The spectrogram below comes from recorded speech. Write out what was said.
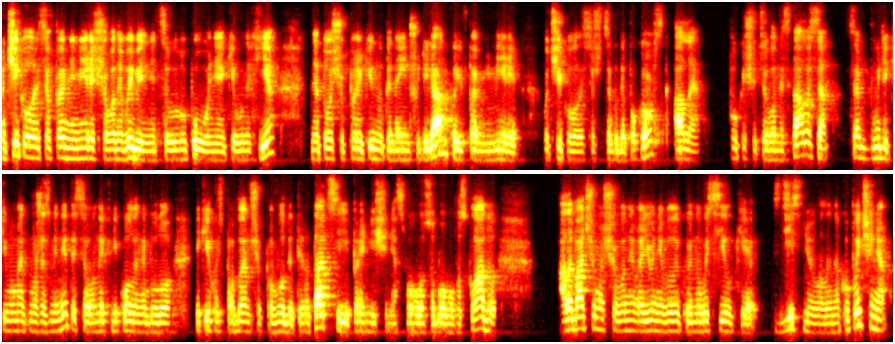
Очікувалося в певній мірі, що вони вивільнять це угруповання, яке у них є, для того, щоб перекинути на іншу ділянку, і в певній мірі очікувалося, що це буде Покровськ, але поки що цього не сталося. Це в будь-який момент може змінитися. У них ніколи не було якихось проблем, щоб проводити ротації, переміщення свого особового складу. Але бачимо, що вони в районі Великої Новосілки здійснювали накопичення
